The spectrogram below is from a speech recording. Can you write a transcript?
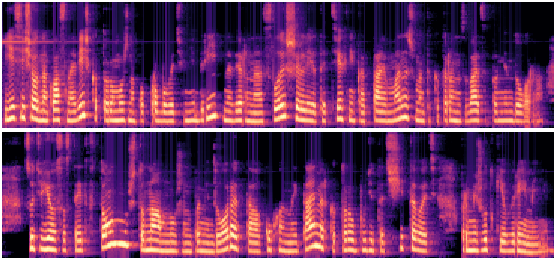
Есть еще одна классная вещь, которую можно попробовать внедрить. Наверное, слышали. Это техника тайм-менеджмента, которая называется помидора. Суть ее состоит в том, что нам нужен помидор. Это кухонный таймер, который будет отсчитывать промежутки времени.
